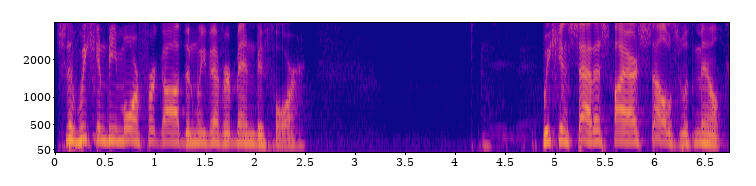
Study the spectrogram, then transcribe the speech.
so that we can be more for God than we've ever been before. We can satisfy ourselves with milk,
